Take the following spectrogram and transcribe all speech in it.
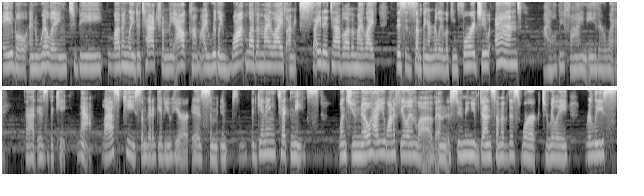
able and willing to be lovingly detached from the outcome. I really want love in my life. I'm excited to have love in my life. This is something I'm really looking forward to, and I will be fine either way. That is the key. Now, last piece I'm going to give you here is some, some beginning techniques. Once you know how you want to feel in love, and assuming you've done some of this work to really release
